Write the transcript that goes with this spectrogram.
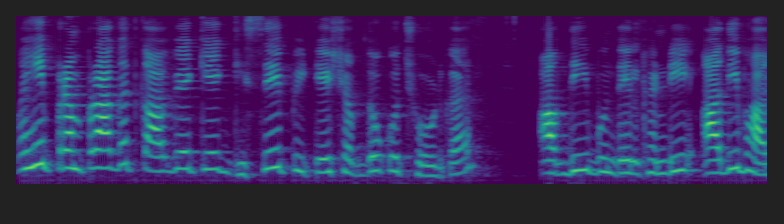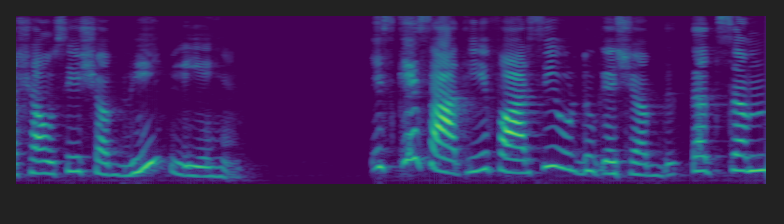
वहीं परंपरागत काव्य के घिसे पीटे शब्दों को छोड़कर अवधि, बुंदेलखंडी आदि भाषाओं से शब्द भी लिए हैं। इसके साथ ही फारसी, उर्दू के शब्द, तत्सम,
